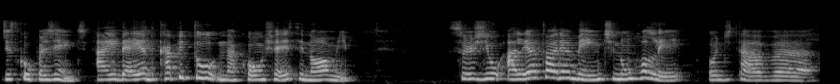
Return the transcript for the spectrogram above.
desculpa, gente. A ideia do Capitu na Concha, esse nome, surgiu aleatoriamente num rolê onde tava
